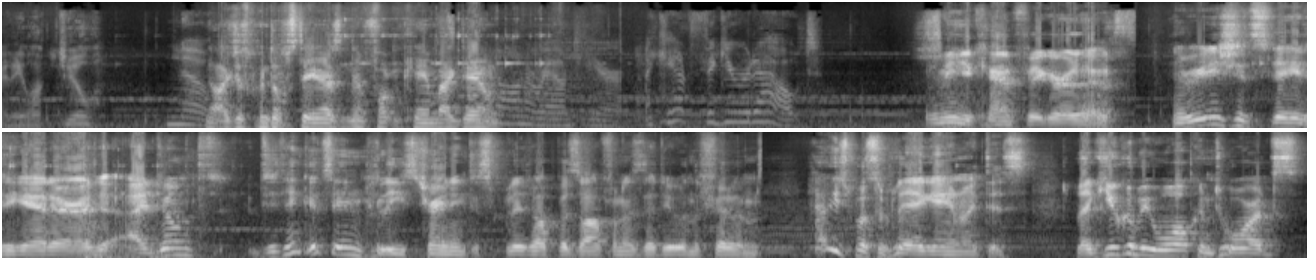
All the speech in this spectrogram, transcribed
Any luck, Jill? no. No, I just went upstairs and then fucking came back What's going down. on around here? I can't figure it out. What do you mean you can't figure it out? They really should stay together. I, d- I don't. Do you think it's in police training to split up as often as they do in the films? How are you supposed to play a game like this? Like you could be walking towards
